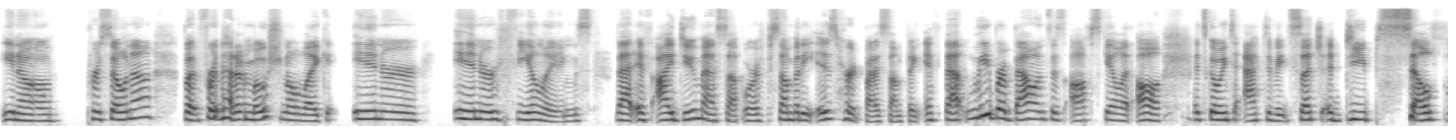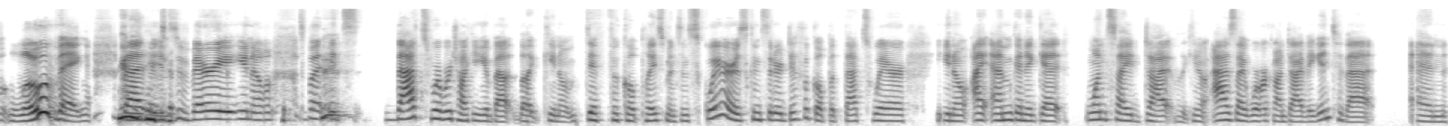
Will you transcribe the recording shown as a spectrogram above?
you know, persona, but for that emotional like inner inner feelings that if I do mess up or if somebody is hurt by something, if that Libra balance is off scale at all, it's going to activate such a deep self-loathing that it's very, you know, but it's that's where we're talking about like, you know, difficult placements and square is considered difficult, but that's where, you know, I am going to get once I dive, like, you know, as I work on diving into that and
